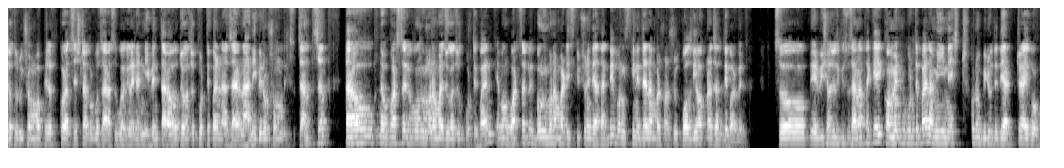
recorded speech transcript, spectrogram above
যতটুকু সম্ভব হেল্প করার চেষ্টা করব। যারা সুগার গ্লাইডার নেবেন, তারাও যোগাযোগ করতে পারেন। আর যারা না নেবেন, ওর সম্বন্ধে কিছু জানতে চান, তারাও হোয়াটসঅ্যাপ এবং ইমো নাম্বারে যোগাযোগ করতে পারেন। এবং হোয়াটসঅ্যাপ এবং ইমো নাম্বার ডিসক্রিপশনে দেওয়া থাকবে এবং স্ক্রিনে দেওয়া নাম্বার সরাসরি কল দিয়েও আপনারা জানতে পারবেন। সো এর বিষয়ে যদি কিছু জানা থাকে কমেন্ট করতে পারেন। আমি নেক্সট কোনো ভিডিওতে দেওয়ার ট্রাই করব।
